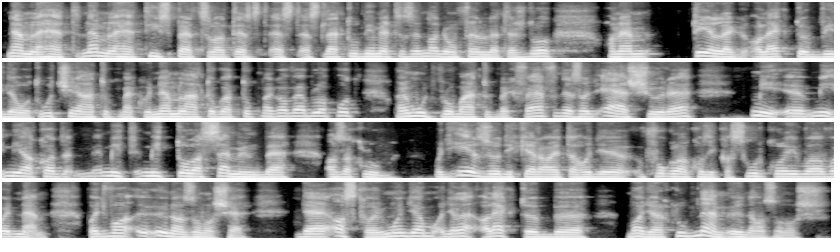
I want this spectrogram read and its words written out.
Nem lehet, nem lehet 10 perc alatt ezt, ezt, ezt letudni, mert ez egy nagyon felületes dolog, hanem tényleg a legtöbb videót úgy csináltuk meg, hogy nem látogattuk meg a weblapot, hanem úgy próbáltuk meg felfedezni, hogy elsőre mi, mi, mi akad, mit, mit tol a szemünkbe az a klub. Hogy érződik-e rajta, hogy foglalkozik a szurkolóival, vagy nem. Vagy van, önazonos-e. De azt kell, hogy mondjam, hogy a legtöbb magyar klub nem önazonos.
